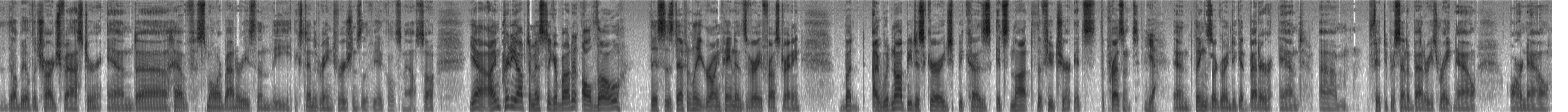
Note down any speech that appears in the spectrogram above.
they'll be able to charge faster and uh, have smaller batteries than the extended range versions of the vehicles now. So, yeah, I'm pretty optimistic about it. Although this is definitely a growing pain and it's very frustrating. But I would not be discouraged because it's not the future; it's the present Yeah. and things are going to get better. And um, 50% of batteries right now are now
